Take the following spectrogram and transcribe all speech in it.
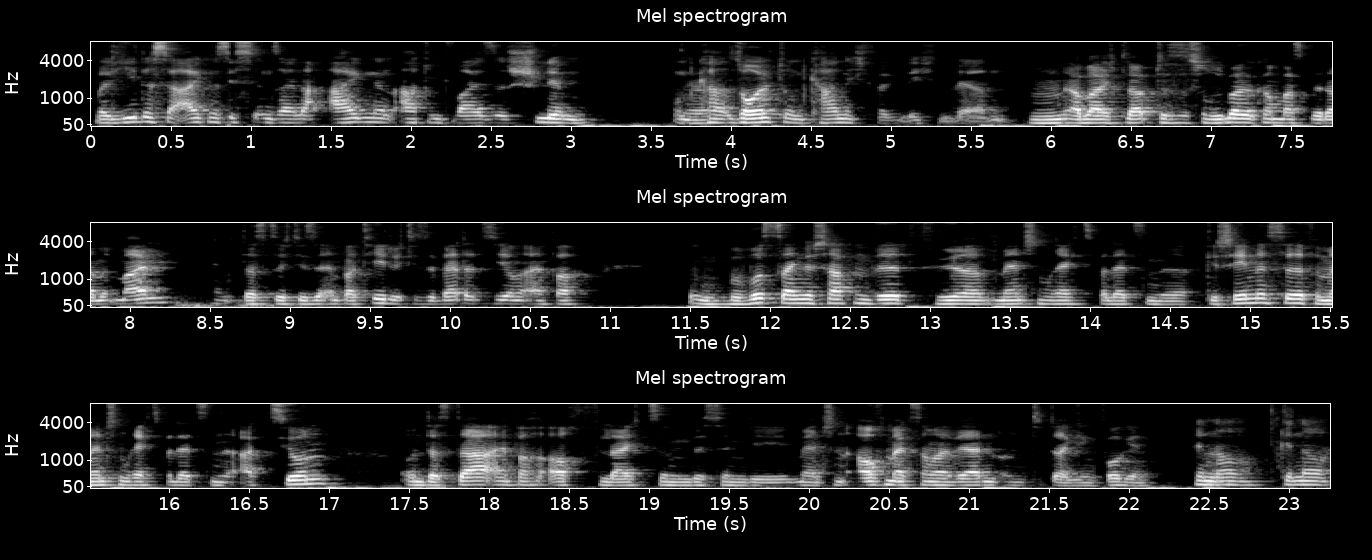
Weil jedes Ereignis ist in seiner eigenen Art und Weise schlimm und ja. kann, sollte und kann nicht verglichen werden. Mhm, aber ich glaube, das ist schon rübergekommen, was wir damit meinen, dass durch diese Empathie, durch diese Werterziehung einfach ein Bewusstsein geschaffen wird für menschenrechtsverletzende Geschehnisse, für menschenrechtsverletzende Aktionen und dass da einfach auch vielleicht so ein bisschen die Menschen aufmerksamer werden und dagegen vorgehen. Genau, genau.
